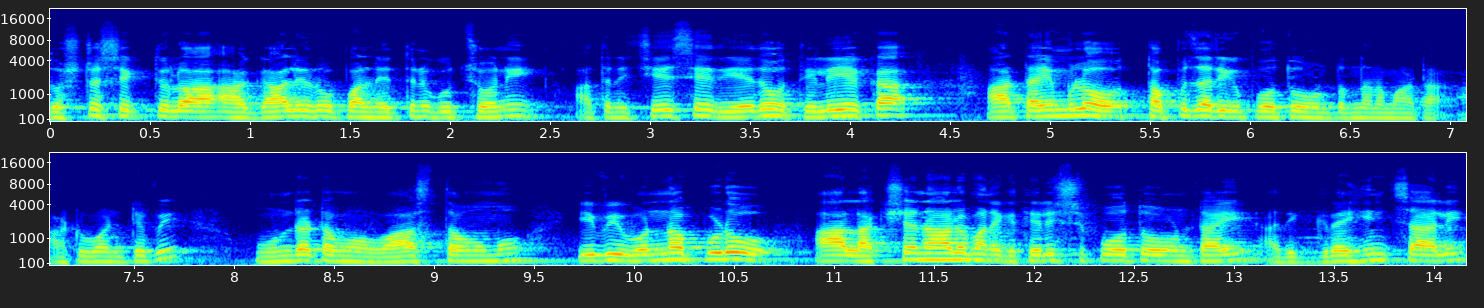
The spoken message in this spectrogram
దుష్టశక్తులు ఆ గాలి రూపాలను ఎత్తుని కూర్చొని అతను చేసేది ఏదో తెలియక ఆ టైంలో తప్పు జరిగిపోతూ ఉంటుందన్నమాట. అటువంటివి ఉండటము వాస్తవము ఇవి ఉన్నప్పుడు ఆ లక్షణాలు మనకి తెలిసిపోతూ ఉంటాయి. అది గ్రహించాలి.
